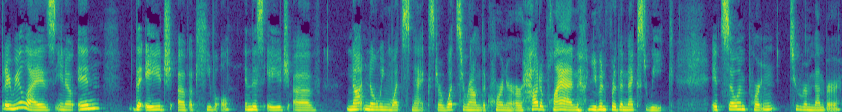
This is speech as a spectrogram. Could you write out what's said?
but I realized, you know, in the age of upheaval, in this age of not knowing what's next or what's around the corner or how to plan even for the next week. It's so important to remember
